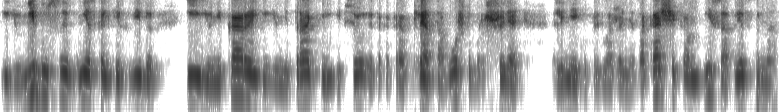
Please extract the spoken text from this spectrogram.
и юнибусы в нескольких видах, и юникары, и юнитраки, и все это как раз для того, чтобы расширять линейку предложения заказчикам, и, соответственно,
